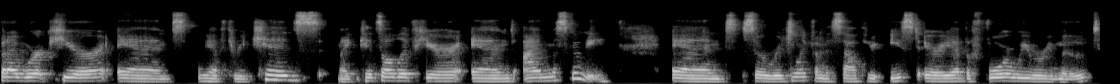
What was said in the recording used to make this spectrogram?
But I work here and we have three kids. My kids all live here and I'm Muskogee. And so originally from the southeast area before we were removed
